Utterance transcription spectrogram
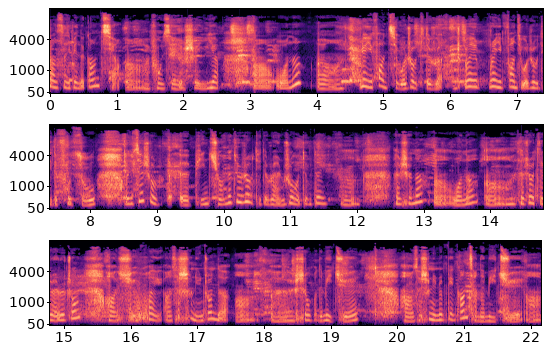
让自己变得刚强啊。奉献也是一样啊，我呢。嗯，愿意放弃我肉体的软，愿愿意放弃我肉体的富足，我就接受呃贫穷，那就是肉体的软弱，对不对？嗯，但是呢，嗯，我呢，嗯，在肉体软弱中，啊，学会啊，在圣灵中的啊，呃，生活的秘诀，啊，在圣灵中变刚强的秘诀啊，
